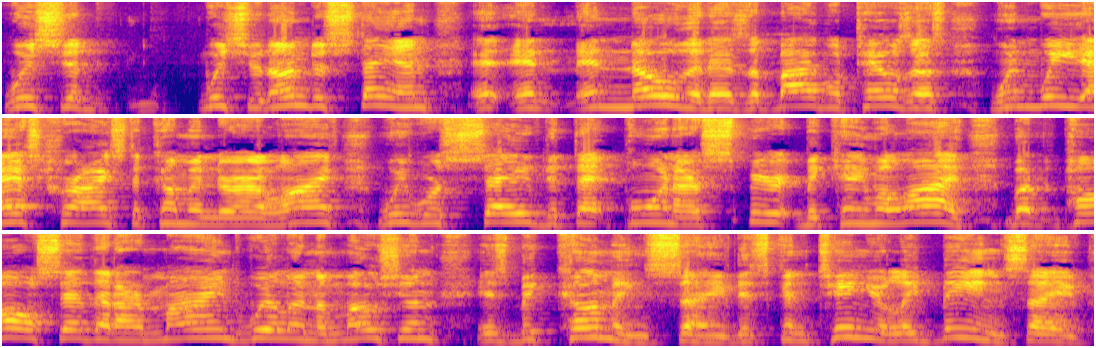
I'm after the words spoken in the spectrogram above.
We should we should understand and, and, and, know that as the Bible tells us, when we asked Christ to come into our life, we were saved at that point. Our spirit became alive. But Paul said that our mind, will, and emotion is becoming saved. It's continually being saved.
